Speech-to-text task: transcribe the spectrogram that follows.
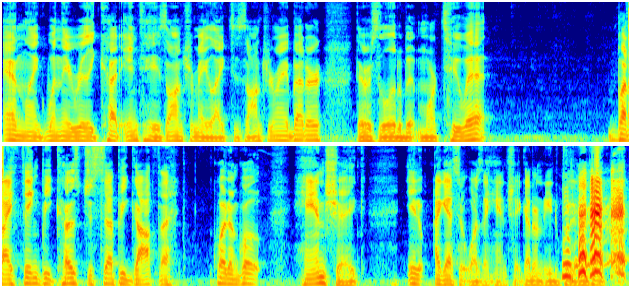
and like when they really cut into his entremet, liked his entremet better. There was a little bit more to it. But I think because Giuseppe got the quote unquote handshake, it, I guess it was a handshake. I don't need to put it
